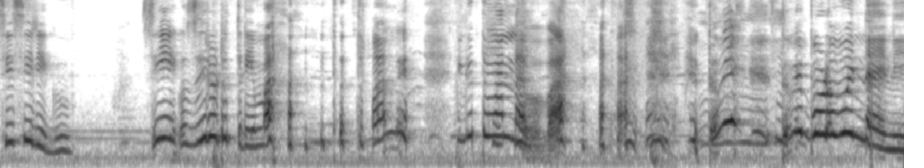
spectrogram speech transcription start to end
সিসির এগু। সি এগো জিরো টু থ্রি মান্থ তোমার এগো তোমার না বাবা তুমি তুমি বড় বোন নাইনি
